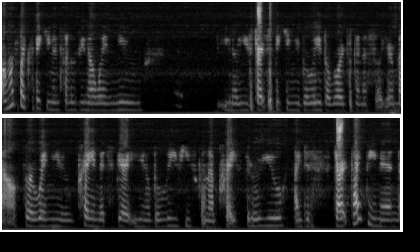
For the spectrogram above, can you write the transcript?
almost like speaking in tongues. You know, when you you know, you start speaking, you believe the Lord's going to fill your mouth. Or when you pray in the Spirit, you know, believe He's going to pray through you. I just start typing, and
